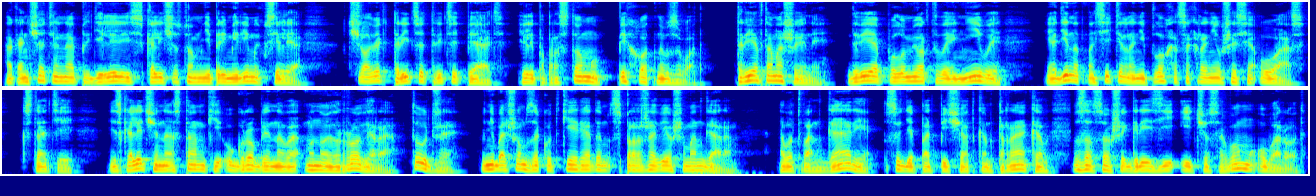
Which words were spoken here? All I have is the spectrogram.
Окончательно определились с количеством непримиримых в селе. Человек 30-35, или по-простому пехотный взвод. Три автомашины, две полумертвые Нивы и один относительно неплохо сохранившийся УАЗ. Кстати, Искалеченные останки угробленного мною ровера тут же, в небольшом закутке рядом с проржавевшим ангаром. А вот в ангаре, судя по отпечаткам траков, в засохшей грязи и часовому у ворот,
